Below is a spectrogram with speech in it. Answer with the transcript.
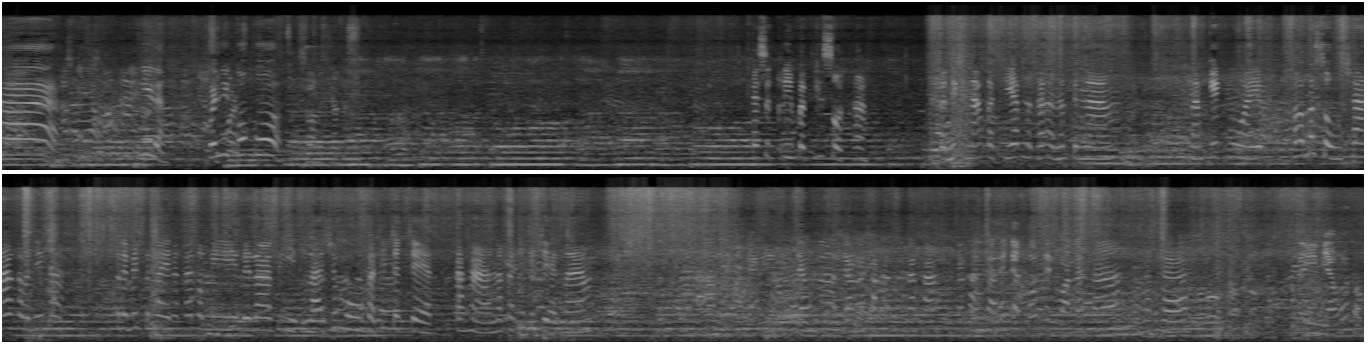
ค่ะ นี่แหละวันนี้โกโก้ไอศครีมแบบที่สดค่ะแต่นี่เป็นน้ำกระเจี๊ยบนะคะ อันนั้นเป็นน้ำน้ำเก๊กฮวยเขาเอามาส่งช้าค่ะวันนี้ค่ะ ก็เลยไม่เป็นไรนะคะ เรามีเวลาไปอีกหลายชั่วโมงค่ะที่จะแจกอาหารนะคะ ที่จะแจกน้ำยังยังนะคะนะคะนะคะจะให้จัดโต๊ะเสร็จก่อนนะคะ นะคะในเหมียวก็แบบ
